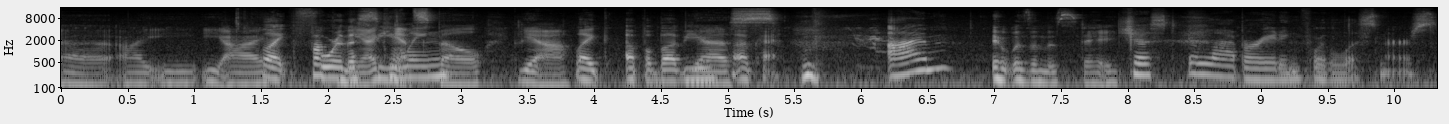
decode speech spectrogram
uh I E E I. Like, Fuck for the me, I ceiling? can't spell. Yeah. Like up above you. Yes. Okay. I'm it was a mistake. just elaborating for the listeners.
